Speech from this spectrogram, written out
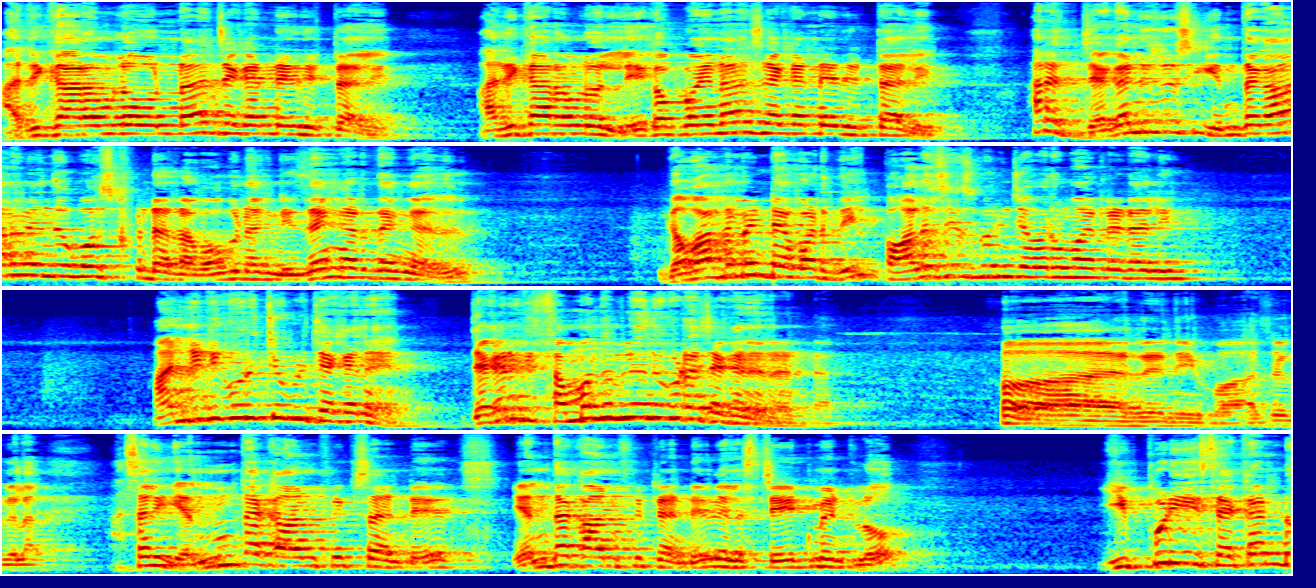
అధికారంలో ఉన్నా జగన్నే తిట్టాలి. అధికారంలో లేకపోయినా జగన్నే తిట్టాలి. అరే జగన్ చూసి ఇంతగానం ఎందుకు పోసుకుంటారా బాబు? నాకు నిజంగా అర్థం కాదు. గవర్నమెంట్ ఎవరిది? పాలసీస్ గురించి ఎవరు మాట్లాడాలి? అన్నిటి గురించి ఇప్పుడు జగనే. జగన్కి సంబంధం లేదు కూడా జగనేనంట. అరే నీ వాసుగుల. అసలు ఎంత కాన్ఫ్లిక్ట్స్ అంటే ఎంత కాన్ఫ్లిక్ట్ అంటే వీళ్ళ స్టేట్మెంట్లో ఇప్పుడు ఈ సెకండ్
